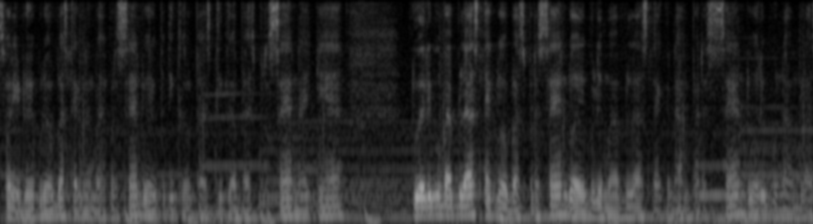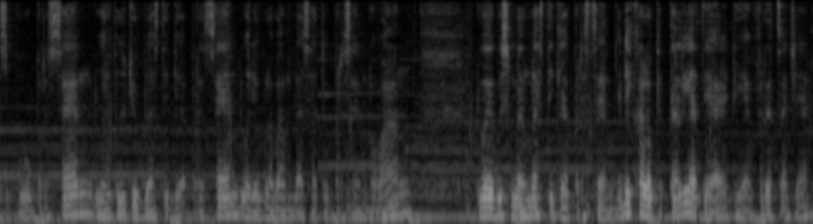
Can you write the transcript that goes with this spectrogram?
sorry 2012 naik 16% 2013 13% naiknya 2014 naik 12 persen, 2015 naik 6 persen, 2016 10 persen, 2017 3 persen, 2018 1 persen doang, 2019 3 persen. Jadi kalau kita lihat ya di average aja,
